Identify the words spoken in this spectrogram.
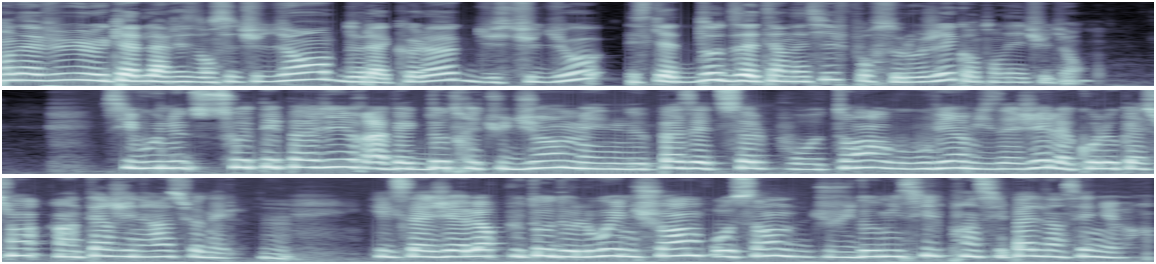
On a vu le cas de la résidence étudiante, de la coloc, du studio. Est-ce qu'il y a d'autres alternatives pour se loger quand on est étudiant? Si vous ne souhaitez pas vivre avec d'autres étudiants mais ne pas être seul pour autant, vous pouvez envisager la colocation intergénérationnelle. Hmm. Il s'agit alors plutôt de louer une chambre au sein du domicile principal d'un seigneur.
